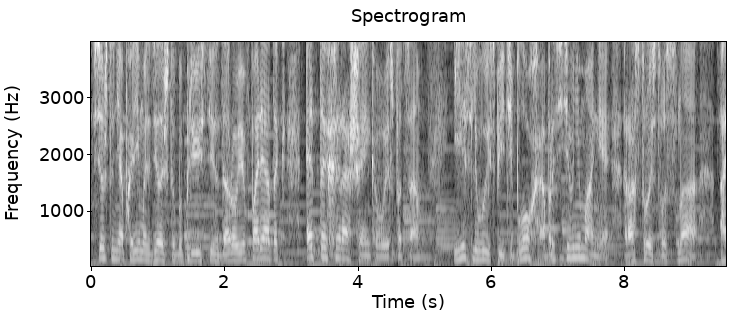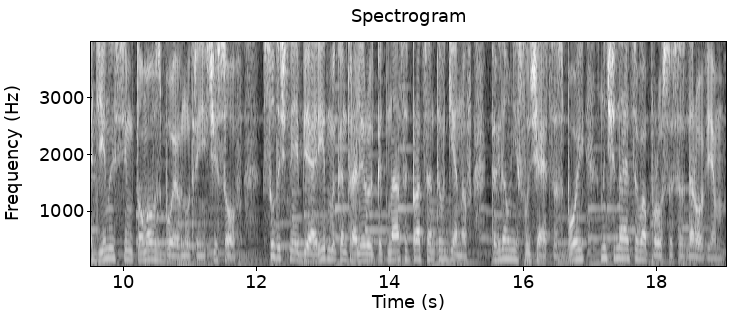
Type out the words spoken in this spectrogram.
все, что необходимо сделать, чтобы привести здоровье в порядок, это хорошенько выспаться. Если вы спите плохо, обратите внимание, расстройство сна – один из симптомов сбоя внутренних часов. Суточные биоритмы контролируют 15% генов. Когда у них случается сбой, начинаются вопросы со здоровьем.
